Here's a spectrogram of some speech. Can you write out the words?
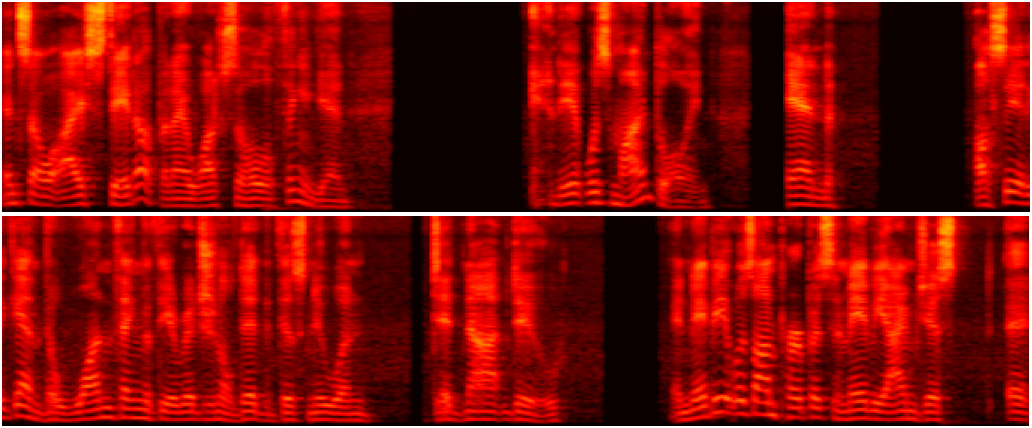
And so i stayed up and i watched the whole thing again. And it was mind-blowing. And i'll say it again the one thing that the original did that this new one did not do, and maybe it was on purpose, and maybe I'm just uh,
